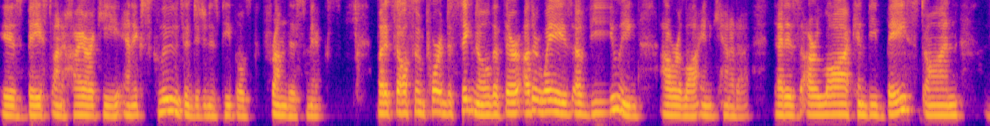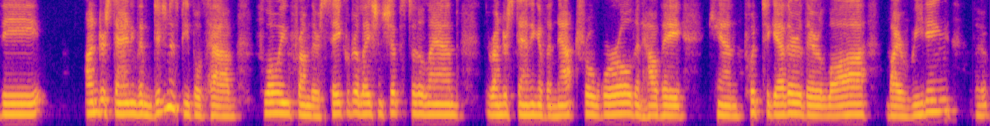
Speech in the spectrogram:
is based on hierarchy and excludes Indigenous peoples from this mix. But it's also important to signal that there are other ways of viewing our law in Canada. That is, our law can be based on the understanding that Indigenous peoples have flowing from their sacred relationships to the land, their understanding of the natural world and how they can put together their law by reading the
